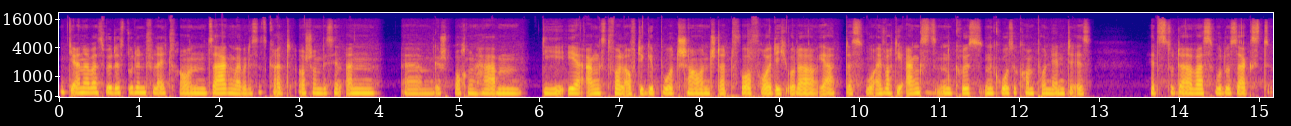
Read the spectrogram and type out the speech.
Diana, was würdest du denn vielleicht Frauen sagen, weil wir das jetzt gerade auch schon ein bisschen angesprochen ähm, haben, die eher angstvoll auf die Geburt schauen, statt vorfreudig oder ja, das, wo einfach die Angst eine, größ, eine große Komponente ist. Hättest du da was, wo du sagst,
